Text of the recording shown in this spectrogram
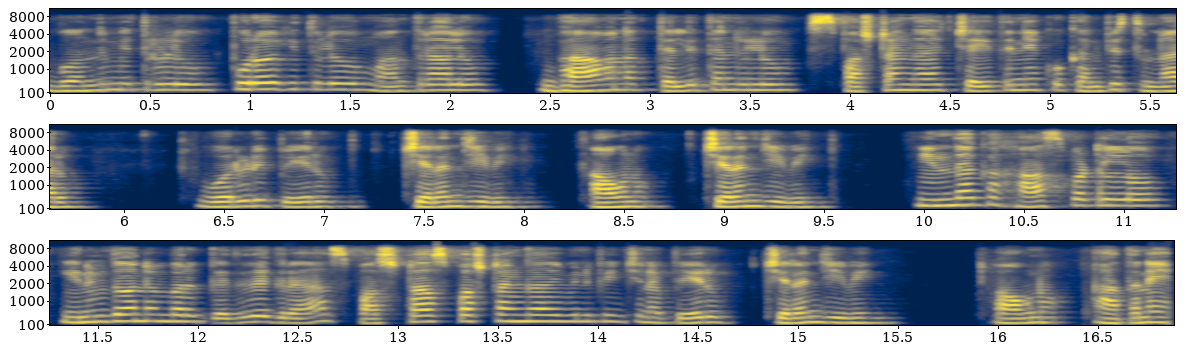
బంధుమిత్రులు పురోహితులు మంత్రాలు భావన తల్లిదండ్రులు స్పష్టంగా చైతన్యకు కనిపిస్తున్నారు. వరుడి పేరు చిరంజీవి. అవును చిరంజీవి. ఇందాక హాస్పిటల్లో ఎనిమిదో నెంబర్ గది దగ్గర స్పష్టాస్పష్టంగా వినిపించిన పేరు చిరంజీవి. అవును అతనే.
